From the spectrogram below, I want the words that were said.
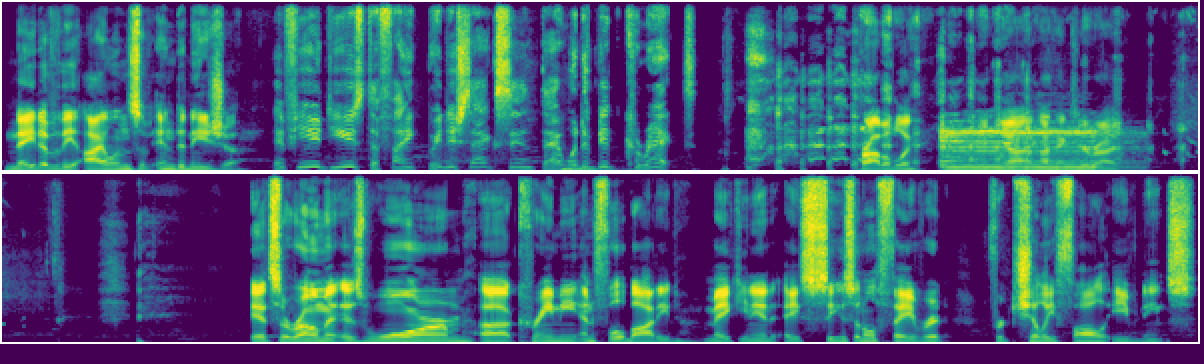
Native of the islands of Indonesia. If you'd used a fake British accent, that would have been correct. Probably. yeah, I think you're right. Its aroma is warm, uh, creamy, and full bodied, making it a seasonal favorite for chilly fall evenings.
